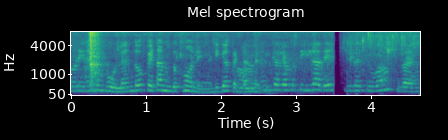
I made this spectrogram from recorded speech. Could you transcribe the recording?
ਹੁਣ ਇਹਨਾਂ ਨੂੰ ਬੋਲਣ ਦੋ ਫਿਰ ਤੁਹਾਨੂੰ ਦਿਖਾਉਣੇ ਆ ਆ ਕੱਢਣ ਲੱਗੇ। ਨਿਕਲਿਆ ਪਤੀਲਾ ਦੇ ਜਿਹਦਾ ਚੂਹਾ ਹੁੰਦਾ ਆ।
